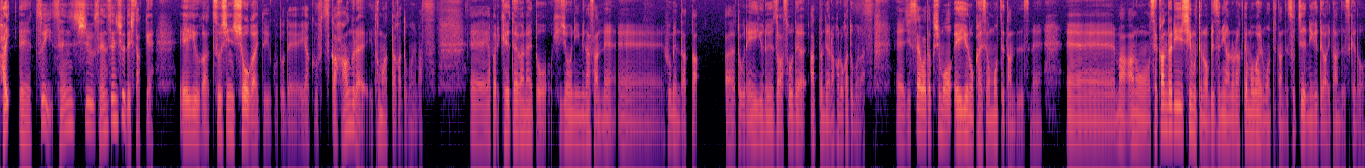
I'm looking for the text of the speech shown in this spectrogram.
はい、えーつい先週先々週でしたっけ？au が通信障害ということで約2日半ぐらい止まったかと思います、えーやっぱり携帯がないと非常に皆さんね、えー不便だった。特に au のユーザーはそうであったんではなかろうかと思います、えー実際私も au の回線を持ってたんでですねえーまああのセカンダリー SIM っていうのは別にあの楽天モバイル持ってたんでそっちで逃げてはいたんですけど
